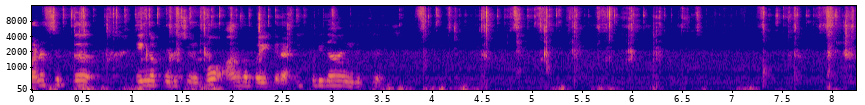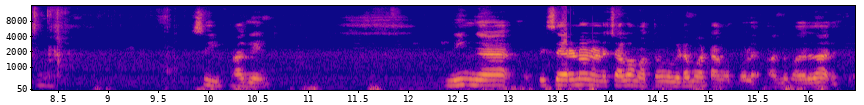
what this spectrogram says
மனசுக்கு எங்கே பிடிச்சிருக்கோ அங்கே போய்க்கிறேன். இப்படி தான் இருக்கு. சி அகைன் நீங்கள் இப்படி சேரணும்னு நினச்சாலும் மற்றவங்க விட மாட்டாங்க போல. அந்த மாதிரி தான் இருக்கு.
